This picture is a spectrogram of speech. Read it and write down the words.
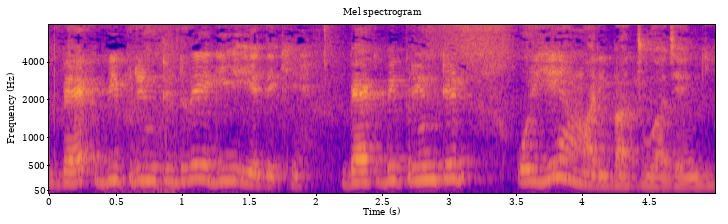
बैक भी प्रिंटेड रहेगी, ये देखिए। बैक भी प्रिंटेड और ये हमारी बाजू आ जाएँगी।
